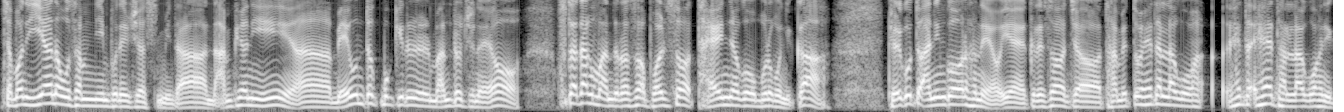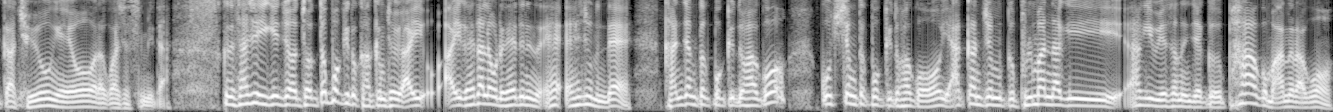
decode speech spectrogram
자, 먼저 이하나 오삼님 보내주셨습니다. 남편이 아, 매운 떡볶이를 만들어 주네요. 후다닥 만들어서 벌써 다 했냐고 물어보니까 별것도 아닌 걸 하네요. 예, 그래서 저 다음에 또 해달라고 해, 해달라고 하니까 조용해요라고 하셨습니다. 근데 사실 이게 저, 저 떡볶이도 가끔 저희 아이 아이가 해달라고 해드리는 해, 해주는데 간장 떡볶이도 하고 고추장 떡볶이도 하고 약간 좀 그 불맛 나기 하기 위해서는 이제 그 파하고 마늘하고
